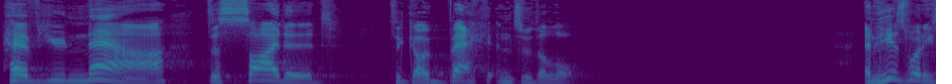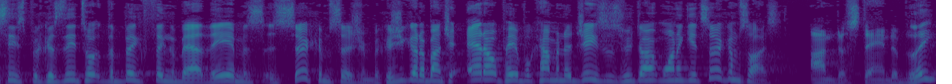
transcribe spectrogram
have you now decided to go back into the law? And here's what he says because talk, the big thing about them is, is circumcision because you've got a bunch of adult people coming to Jesus who don't want to get circumcised, understandably.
